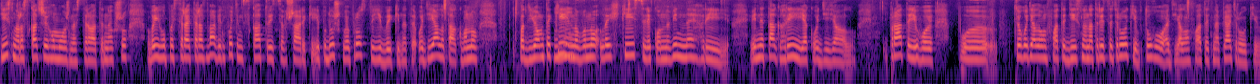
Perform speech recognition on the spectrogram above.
Дійсно, розкачу його можна стирати, але якщо ви його постираєте раз-два, він потім скатується в шарики, і подушку ви просто її викинете. Одіяло так, воно підйом такий, але воно легкий силікон, але він не гріє. Він не так гріє, як одіяло. Прати його цього одіяла вам хватить дійсно на 30 років, того одіяла вам хватить на 5 років.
